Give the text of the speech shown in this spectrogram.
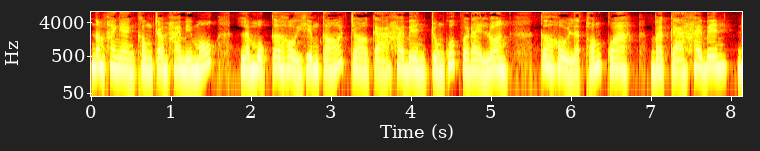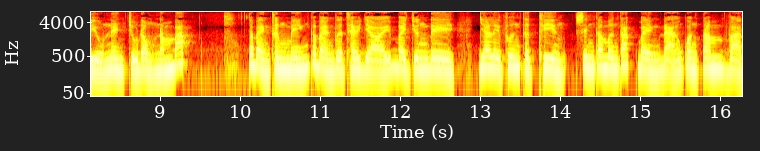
năm 2021 là một cơ hội hiếm có cho cả hai bên Trung Quốc và Đài Loan. Cơ hội là thoáng qua và cả hai bên đều nên chủ động nắm bắt. Các bạn thân mến, các bạn vừa theo dõi bài chuyên đề do Lê Phương thực hiện. Xin cảm ơn các bạn đã quan tâm và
